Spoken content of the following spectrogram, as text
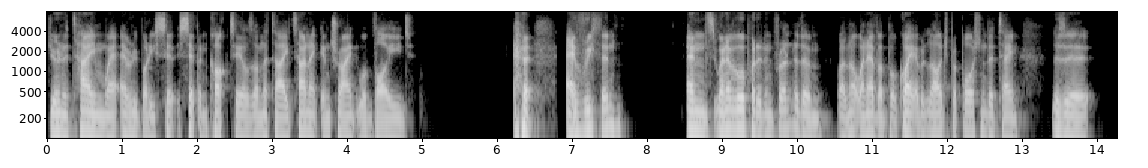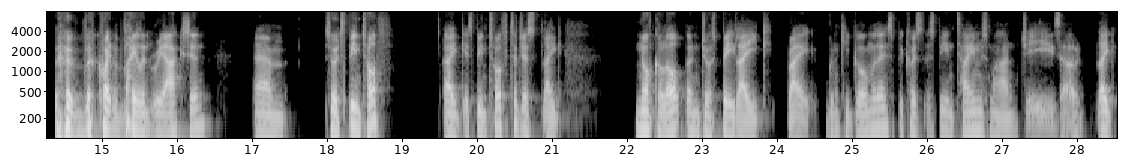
during a time where everybody's si- sipping cocktails on the Titanic and trying to avoid everything. And whenever we put it in front of them, well, not whenever, but quite a large proportion of the time, there's a quite a violent reaction. Um, so it's been tough. Like it's been tough to just like knuckle up and just be like, right, I'm gonna keep going with this because there's been times, man, jeez, I would, like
